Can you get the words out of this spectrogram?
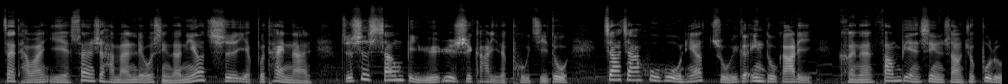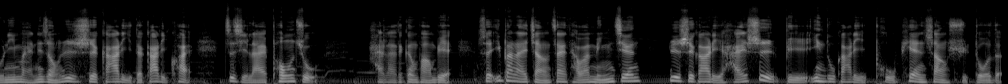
在台湾也算是还蛮流行的。你要吃也不太难，只是相比于日式咖喱的普及度，家家户户你要煮一个印度咖喱，可能方便性上就不如你买那种日式咖喱的咖喱块自己来烹煮还来得更方便。所以一般来讲，在台湾民间。日式咖喱还是比印度咖喱普遍上许多的。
